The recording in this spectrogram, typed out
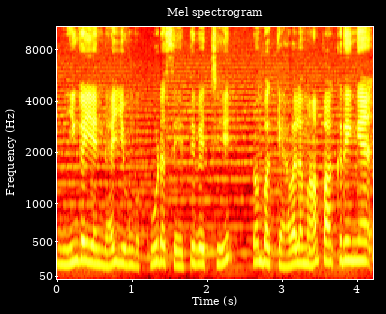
நீங்க என்ன இவங்க கூட சேர்த்து வச்சு ரொம்ப கேவலமா பாக்குறீங்க?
